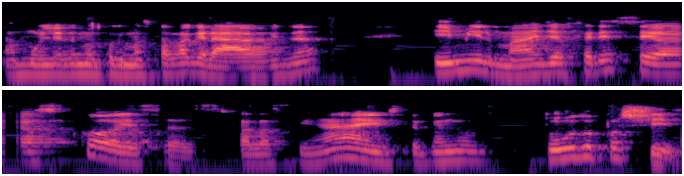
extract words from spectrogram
a mulher do meu primo estava grávida e minha irmã já ofereceu as coisas. Fala assim, ah, estou vendo tudo por X.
